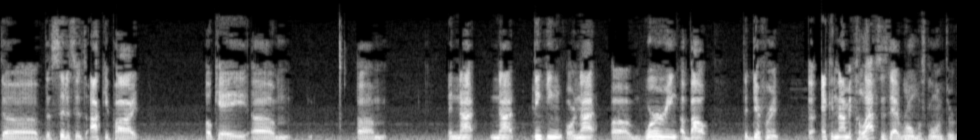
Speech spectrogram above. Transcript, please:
the the citizens occupied. Okay, um, um, and not not thinking or not uh, worrying about the different uh, economic collapses that Rome was going through,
